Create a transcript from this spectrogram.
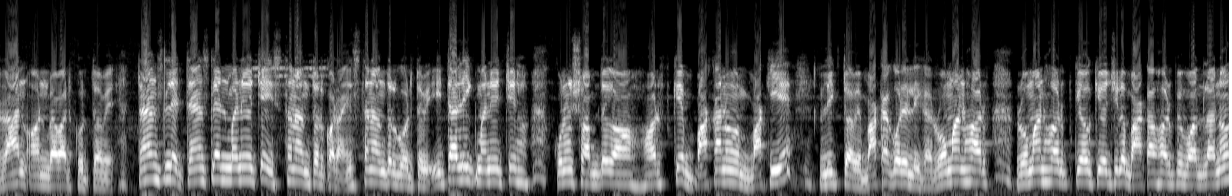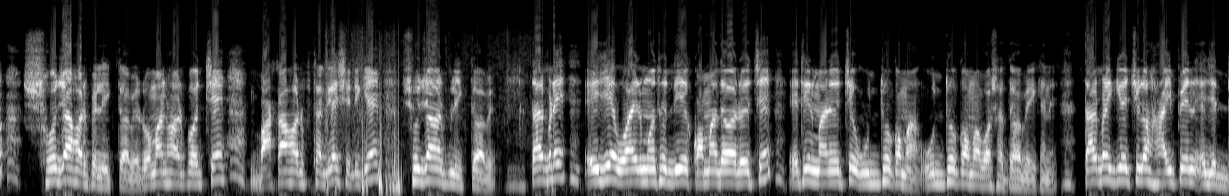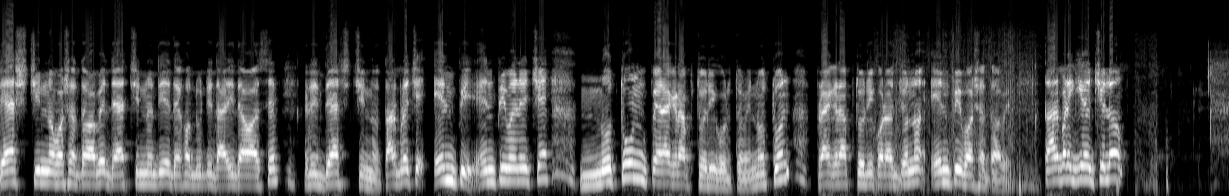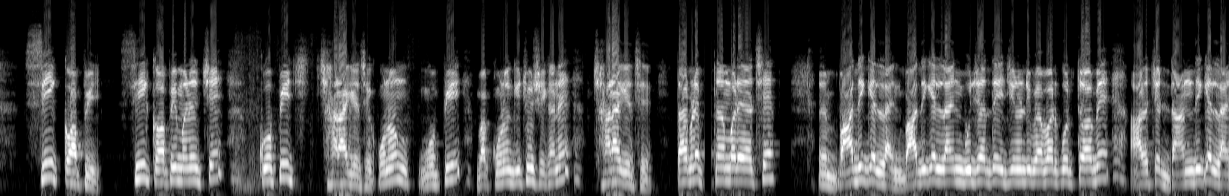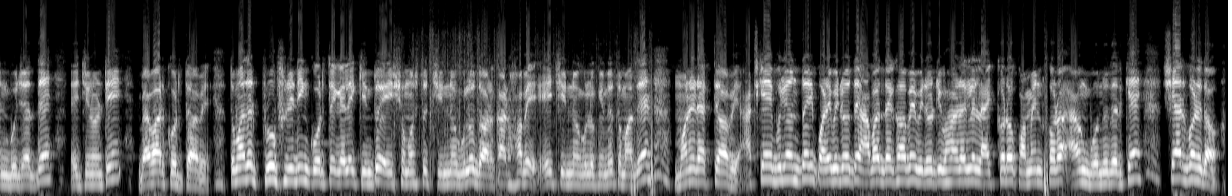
রান অন ব্যবহার করতে হবে। ট্রান্সলেট ট্রান্সলেট মানে হচ্ছে স্থানান্তর করা, স্থানান্তর করতে হবে। ইটালিক মানে হচ্ছে কোনো শব্দ হরফকে বাঁকানো, বাঁকিয়ে লিখতে হবে। বাঁকা করে লেখা। রোমান হরফ, রোমান হরফকেও কি হয়েছিল বাঁকা হরফে বদলানো, সোজা হরফে লিখতে হবে। রোমান হরফ হচ্ছে বাঁকা হরফ থাকলে সেটিকে সোজা হরফ লিখতে হবে। তারপরে এই যে ওয়াইয়ের মতো দিয়ে কমা দেওয়া রয়েছে, এটির মানে হচ্ছে ঊর্ধ্ব কমা ঊর্ধ্ব কমা বসাতে হবে এখানে। তারপরে কি হচ্ছিল? হাইপেন এই যে ড্যাশ চিহ্ন বসাতে হবে। ড্যাশ চিহ্ন দিয়ে দেখো দুটি দাড়ি দেওয়া আছে, এটি ড্যাশ চিহ্ন। তারপরে হচ্ছে এনপি এনপি মানে হচ্ছে নতুন প্যারাগ্রাফ তৈরি করতে হবে, নতুন প্যারাগ্রাফ তৈরি করার জন্য এনপি বসাতে হবে। তারপরে কি হচ্ছিল? সি কপি সি কপি মানে হচ্ছে কপি ছাড়া গেছে, কোনো কপি বা কোনো কিছু সেখানে ছাড়া গেছে। তারপরে নাম্বারে আছে বাঁ দিকের লাইন। বাঁ দিকের লাইন বোঝাতে এই চিহ্নটি ব্যবহার করতে হবে, আর হচ্ছে ডান দিকের লাইন বোঝাতে এই চিহ্নটি ব্যবহার করতে হবে। তোমাদের প্রুফ রিডিং করতে গেলে কিন্তু এই সমস্ত চিহ্নগুলো দরকার হবে। এই চিহ্নগুলো কিন্তু তোমাদের মনে রাখতে হবে। আজকে এই পর্যন্তই, পরের ভিডিওতে আবার দেখা হবে। ভিডিওটি ভালো লাগলে লাইক করো কমেন্ট করো, এবং বন্ধুদেরকে শেয়ার করে দাও।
